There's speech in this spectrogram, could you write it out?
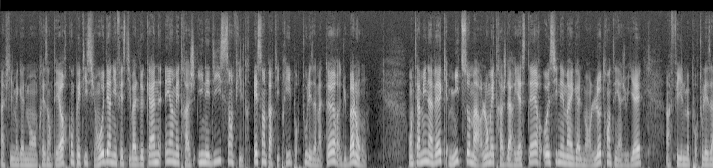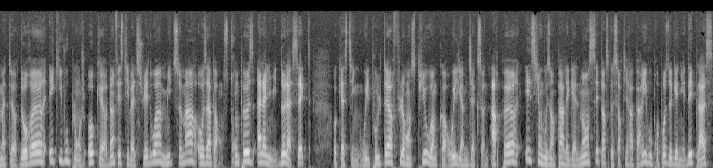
Un film également présenté hors compétition au dernier festival de Cannes et un métrage inédit, sans filtre et sans parti pris pour tous les amateurs du ballon rond. On termine avec Midsommar, long métrage d'Ari Esther, au cinéma également le 31 juillet. Un film pour tous les amateurs d'horreur et qui vous plonge au cœur d'un festival suédois, Midsommar, aux apparences trompeuses à la limite de la secte. Au casting, Will Poulter, Florence Pugh ou encore William Jackson Harper. Et si on vous en parle également, c'est parce que Sortir à Paris vous propose de gagner des places.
